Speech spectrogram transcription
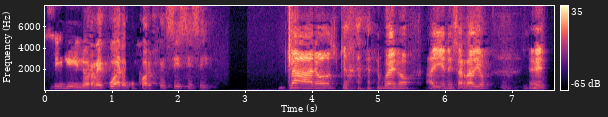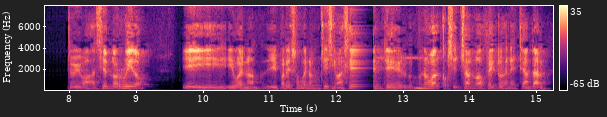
Sí, lo recuerdo, Jorge, sí, sí, sí. Claro, bueno, ahí en esa radio eh, estuvimos haciendo ruido y, y, bueno, y por eso, bueno, muchísima gente, uno va cosechando afectos en este andar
